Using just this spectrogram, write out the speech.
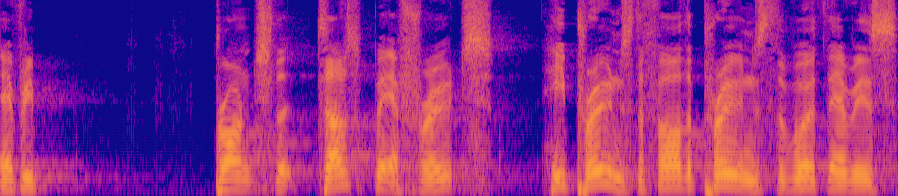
Every branch that does bear fruit, he prunes. The Father prunes. The word there is,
